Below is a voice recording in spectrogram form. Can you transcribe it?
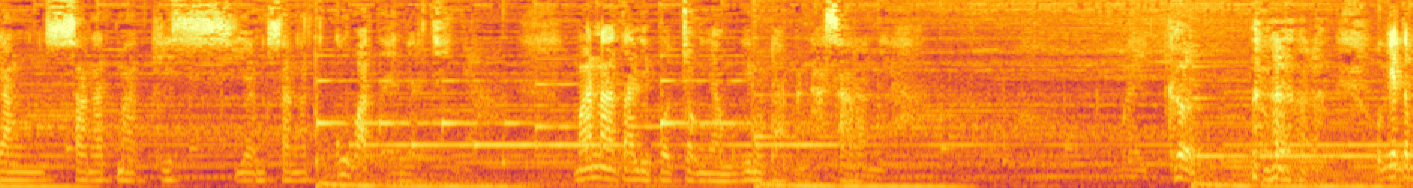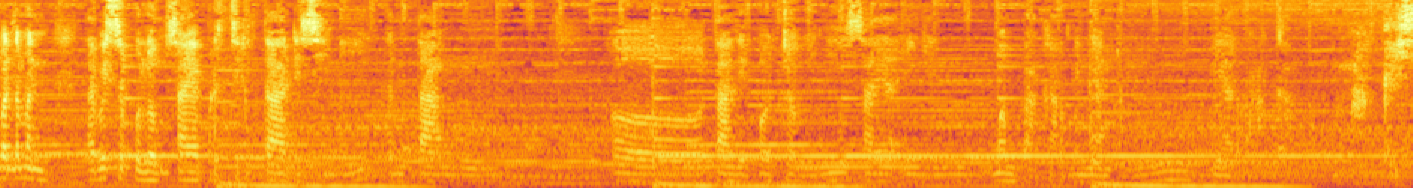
yang sangat magis, yang sangat kuat energinya. Mana tali pocongnya? Mungkin udah penasaran ya My God. Oke teman-teman, tapi sebelum saya bercerita di sini tentang tali pocong ini saya ingin membakar minyak dulu biar agak magis.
